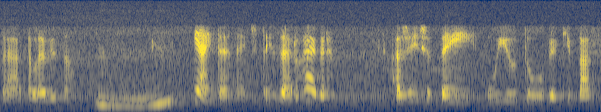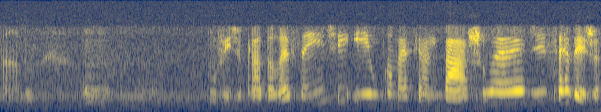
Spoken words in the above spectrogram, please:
da televisão. Uhum. E a internet tem zero regra. A gente tem o YouTube aqui passando um, um, um vídeo para adolescente e o comercial embaixo é de cerveja.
